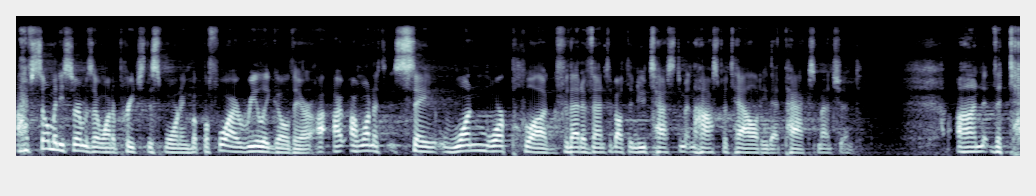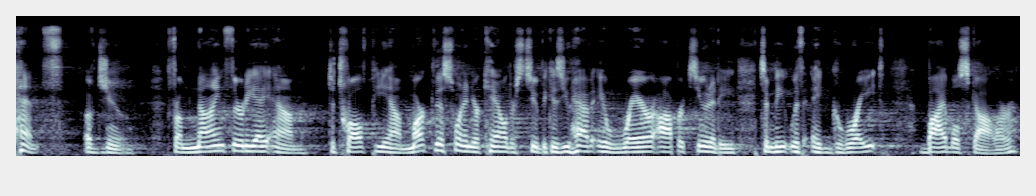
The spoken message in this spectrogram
I have so many sermons I want to preach this morning, but before I really go there, I, I, want to say one more plug for that event about the New Testament and hospitality that Pax mentioned. On the 10th of June, from 9:30 a.m. to 12 p.m. Mark this one in your calendars too, because you have a rare opportunity to meet with a great Bible scholar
